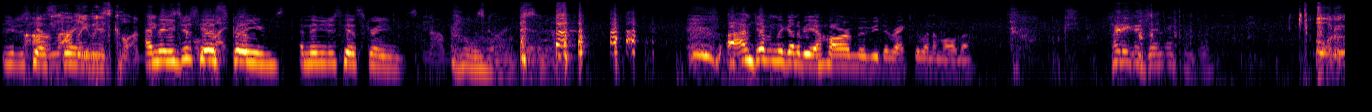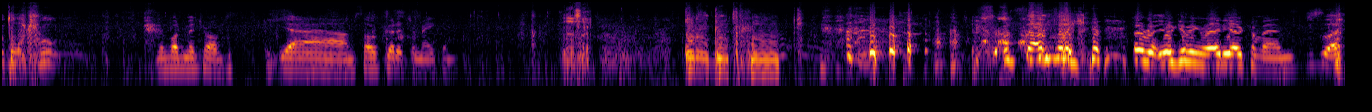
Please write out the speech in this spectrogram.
you just hear I'm, I'm leaving screams. this call. I'm And then you just hear screams, and then you just hear screams. No, I'm leaving this Oh call. My So, god. I- I'm definitely gonna be a horror movie director when I'm older. Pretty good Jamaican, bro. Autobot roll. The Vod Mitrovs. Yeah, I'm so good at Jamaican. Autobot roll. It sounds like you're giving radio commands, just like.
